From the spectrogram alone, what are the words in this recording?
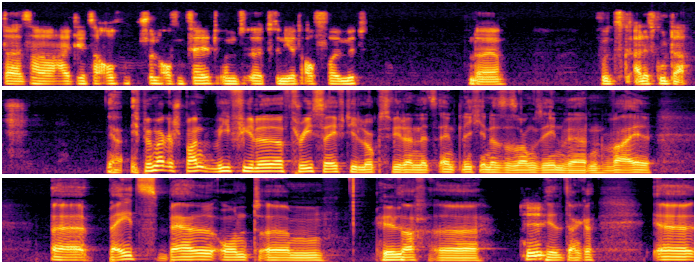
da ist er halt jetzt auch schon auf dem Feld und äh, trainiert auch voll mit. Von daher wird alles gut da. Ja, ich bin mal gespannt, wie viele Three Safety Looks wir dann letztendlich in der Saison sehen werden, weil äh, Bates, Bell und ähm, Hill. Sag, äh, Hill? Hill, danke. Äh,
